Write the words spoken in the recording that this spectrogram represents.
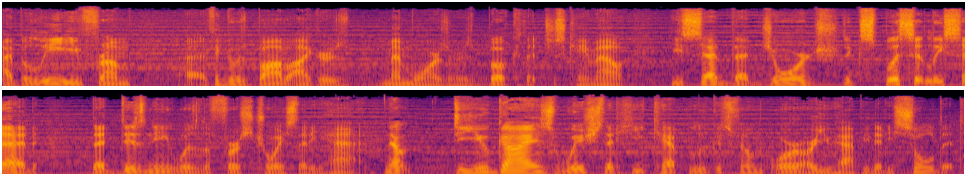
I believe from, uh, I think it was Bob Iger's memoirs or his book that just came out, he said that George explicitly said that Disney was the first choice that he had. Now, do you guys wish that he kept Lucasfilm, or are you happy that he sold it?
